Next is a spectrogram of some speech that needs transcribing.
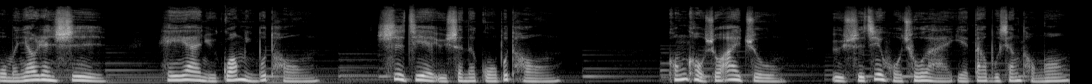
我们要认识黑暗与光明不同，世界与神的国不同。空口说爱主，与实际活出来也大不相同哦。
